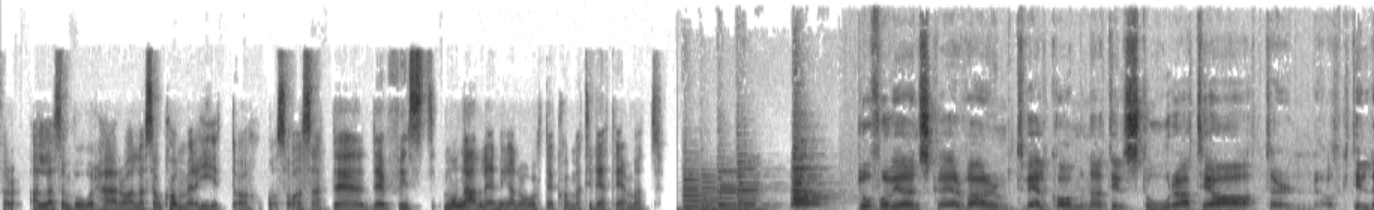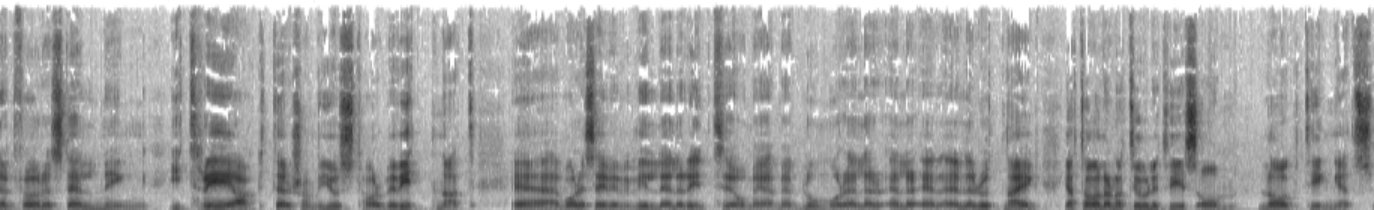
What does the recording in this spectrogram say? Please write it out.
för alla som bor här och alla som kommer hit och, och så. Så att det, det finns många anledningar att återkomma till det temat. Då får vi önska er varmt välkomna till Stora Teatern och till den föreställning i tre akter som vi just har bevittnat. Eh, vare sig vi vill eller inte, och med, med blommor eller, eller, eller, eller ruttna ägg. Jag talar naturligtvis om lagtingets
